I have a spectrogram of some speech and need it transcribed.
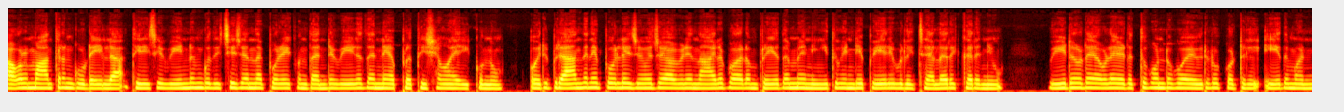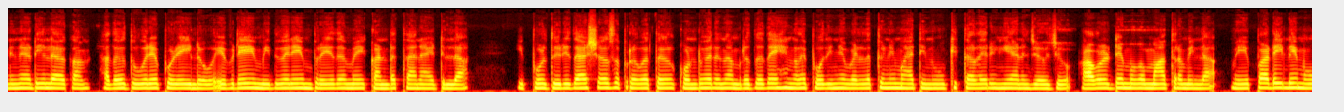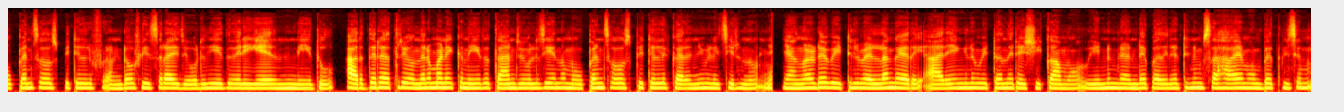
അവൾ മാത്രം കൂടെയില്ല. തിരിച്ച് വീണ്ടും കുതിച്ചു ചെന്നപ്പോഴേക്കും തന്റെ വീട് തന്നെ അപ്രത്യക്ഷമായിരിക്കുന്നു. ഒരു ഭ്രാന്തനെ പോലെ ജോജോ അവിടെ നാലുപാടും പ്രിയതമ്മ നീതുവിന്റെ പേര് വിളിച്ച് അലറിക്കരഞ്ഞു. വീടോടെ അവളെ എടുത്തുകൊണ്ടുപോയ ഉരുൾപൊട്ടൽ ഏത് മണ്ണിനടിയിലാകാം? അതോ ദൂരെ പുഴയിലോ? എവിടെയും ഇതുവരെയും പ്രിയതമ്മയെ കണ്ടെത്താനായിട്ടില്ല. ഇപ്പോൾ ദുരിതാശ്വാസ പ്രവർത്തകർ കൊണ്ടുവരുന്ന മൃതദേഹങ്ങളെ പൊതിഞ്ഞ് വെള്ളത്തുണി മാറ്റി നോക്കി തളരുകയാണ് ജോജോ. അവളുടെ മുഖം മാത്രമില്ല. മേപ്പാടിയിലെ മൂപ്പൻസ് ഹോസ്പിറ്റലിൽ ഫ്രണ്ട് ഓഫീസറായി ജോലി ചെയ്തു വരികയായിരുന്നു നീതു. അർദ്ധരാത്രി ഒന്നര മണിക്ക് നീതു താൻ ജോലി ചെയ്യുന്ന മൂപ്പൻസ് ഹോസ്പിറ്റലിൽ കരഞ്ഞു വിളിച്ചിരുന്നു. ഞങ്ങളുടെ വീട്ടിൽ വെള്ളം കയറി ആരെങ്കിലും വിട്ടൊന്ന് രക്ഷിക്കാമോ? വീണ്ടും രണ്ടേ പതിനെട്ടിനും സഹായം അഭ്യർത്ഥിച്ചും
